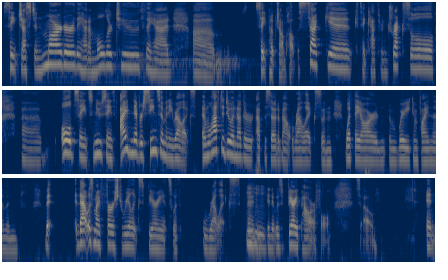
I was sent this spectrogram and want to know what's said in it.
Saint Justin Martyr. They had a molar tooth. They had um, Saint Pope John Paul II, Saint Catherine Drexel, uh, old saints, new saints. I'd never seen so many relics, and we'll have to do another episode about relics and what they are and, and where you can find them. And but that was my first real experience with relics, and, Mhm. and it was very powerful. So and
